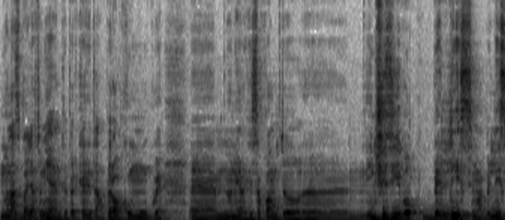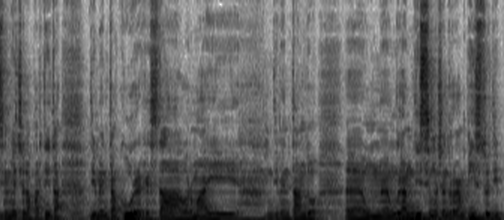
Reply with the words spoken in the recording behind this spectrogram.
non ha sbagliato niente per carità, però comunque ehm, non era chissà quanto ehm, incisivo, bellissima, bellissima. Invece la partita di Mentancur che sta ormai diventando eh, un, un, grandissimo centrocampista di,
